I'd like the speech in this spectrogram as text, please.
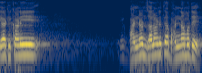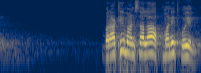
या ठिकाणी एक भांडण झालं आणि त्या भांडणामध्ये मराठी माणसाला अपमानित होईल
